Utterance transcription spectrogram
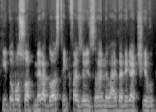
Quem tomou só a primeira dose tem que fazer o exame lá e dar negativo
